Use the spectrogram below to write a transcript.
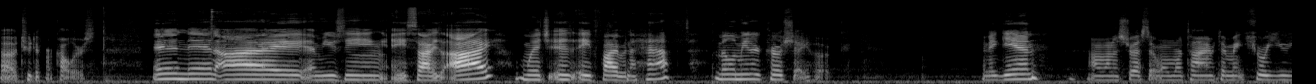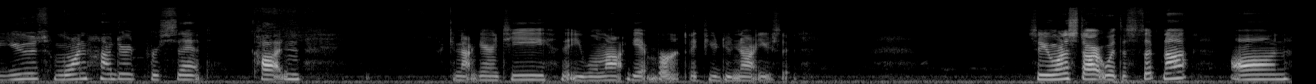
uh, two different colors. And then I am using a size I, which is a five and a half millimeter crochet hook. And again, I want to stress it one more time to make sure you use 100% cotton. I cannot guarantee that you will not get burnt if you do not use it. So you want to start with a slip knot on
